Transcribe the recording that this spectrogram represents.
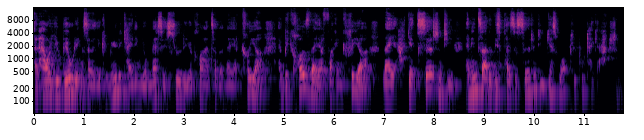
And how are you building so that you're communicating your message through to your clients so that they are clear? And because they are fucking clear, they get certainty. And inside of this place of certainty, guess what? People take action.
